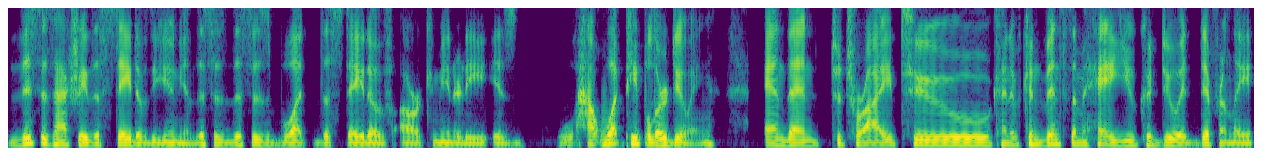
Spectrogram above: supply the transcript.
this is actually the state of the union. This is this is what the state of our community is how what people are doing. And then to try to kind of convince them hey you could do it differently.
